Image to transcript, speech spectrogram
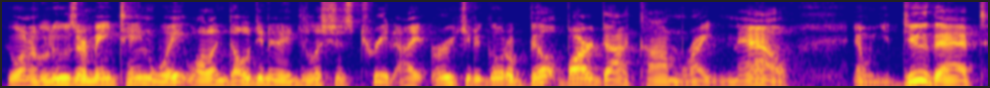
If you want to lose or maintain weight while indulging in a delicious treat, I urge you to go to builtbar.com right now. And when you do that,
